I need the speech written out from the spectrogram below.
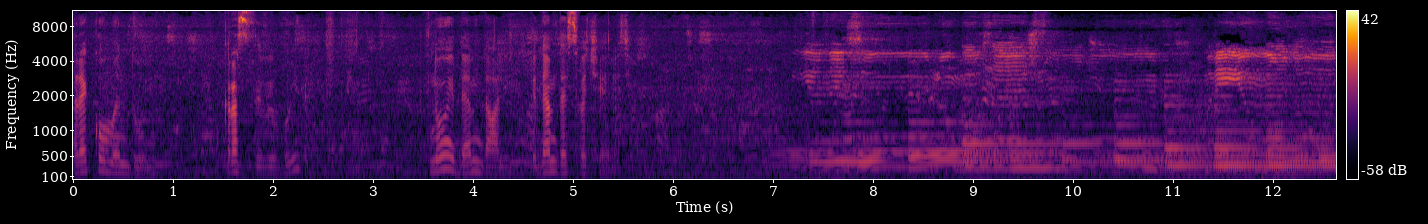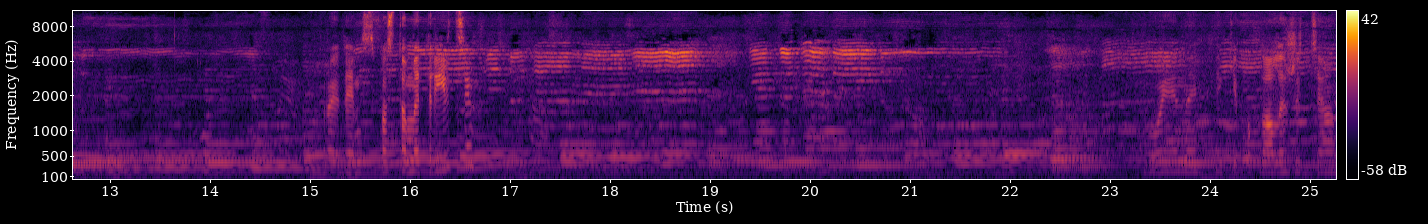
Рекомендую. Красивий вид. Ну, йдемо далі. Підемо десь вечерять. Пройдемось по 100 метрівці. Воїни, які поклали життя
